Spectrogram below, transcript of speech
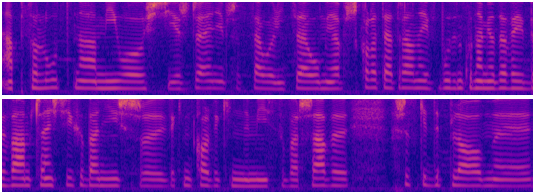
absolutna miłość, jeżdżenie przez całe liceum. Ja w szkole teatralnej w budynku namiotowej bywałam częściej chyba niż w jakimkolwiek innym miejscu Warszawy. Wszystkie dyplomy,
